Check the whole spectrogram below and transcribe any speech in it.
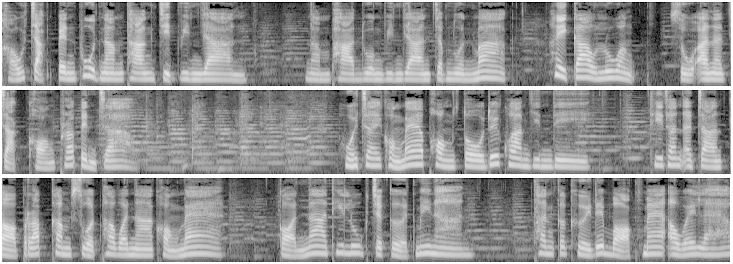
เขาจักเป็นผู้นำทางจิตวิญญาณนำพาดวงวิญญาณจำนวนมาก ให้ก้าวล่วง สู่อาณาจักรของพระเป็นเจ้า หัวใจของแม่พองโตด้วยความยินดี ที่ท่านอาจารย์ตอบรับคำสวดภาวนาของแม่ ก่อนหน้าที่ลูกจะเกิดไม่นาน ท่านก็เคยได้บอกแม่เอาไว้แล้ว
